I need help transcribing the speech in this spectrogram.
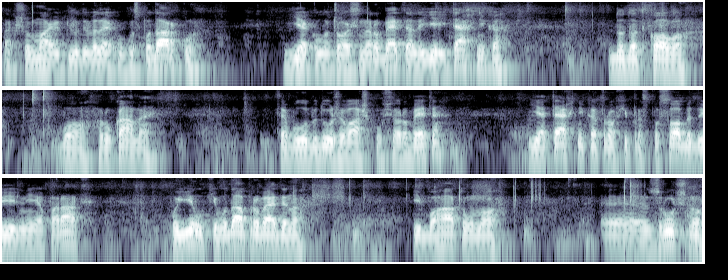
Так що мають люди велику господарку. Є коло чогось наробити, але є і техніка додатково, бо руками це було б дуже важко все робити. Є техніка, трохи приспособи, доїльний апарат, поїлки, вода проведена і багато воно е, зручно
